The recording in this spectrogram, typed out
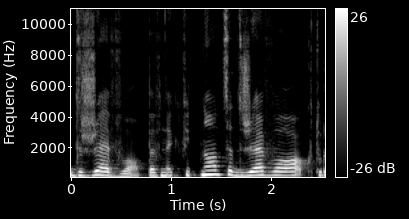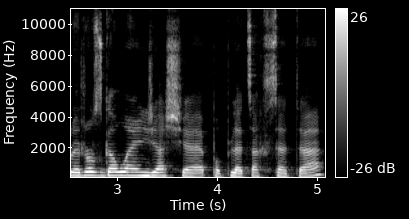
drzewo, pewne kwitnące drzewo, które rozgałęzia się po plecach setę,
